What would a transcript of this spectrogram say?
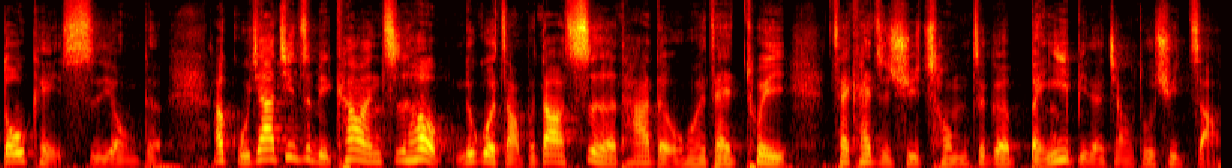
都可以适用的。而股价净值比看完之后，如果找不到适合他的，我会再退，再开始去从这个本益比的角度度。去找，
